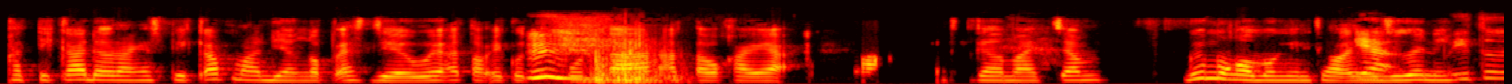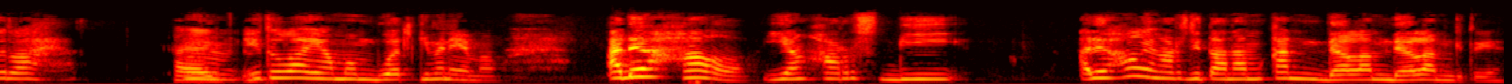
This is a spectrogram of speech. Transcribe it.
ketika ada orang yang speak up malah dianggap SJW atau ikut-ikutan mm. atau kayak segala macam. Gue mau ngomongin soal ya, ini juga nih. itulah. Kayak hmm, itulah yang membuat gimana ya mau ada hal yang harus di ada hal yang harus ditanamkan dalam-dalam gitu ya.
